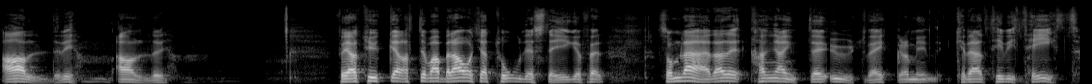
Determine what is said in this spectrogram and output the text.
Aldrig, aldrig. För jag tycker att det var bra att jag tog det steget. För som lärare kan jag inte utveckla min kreativitet.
